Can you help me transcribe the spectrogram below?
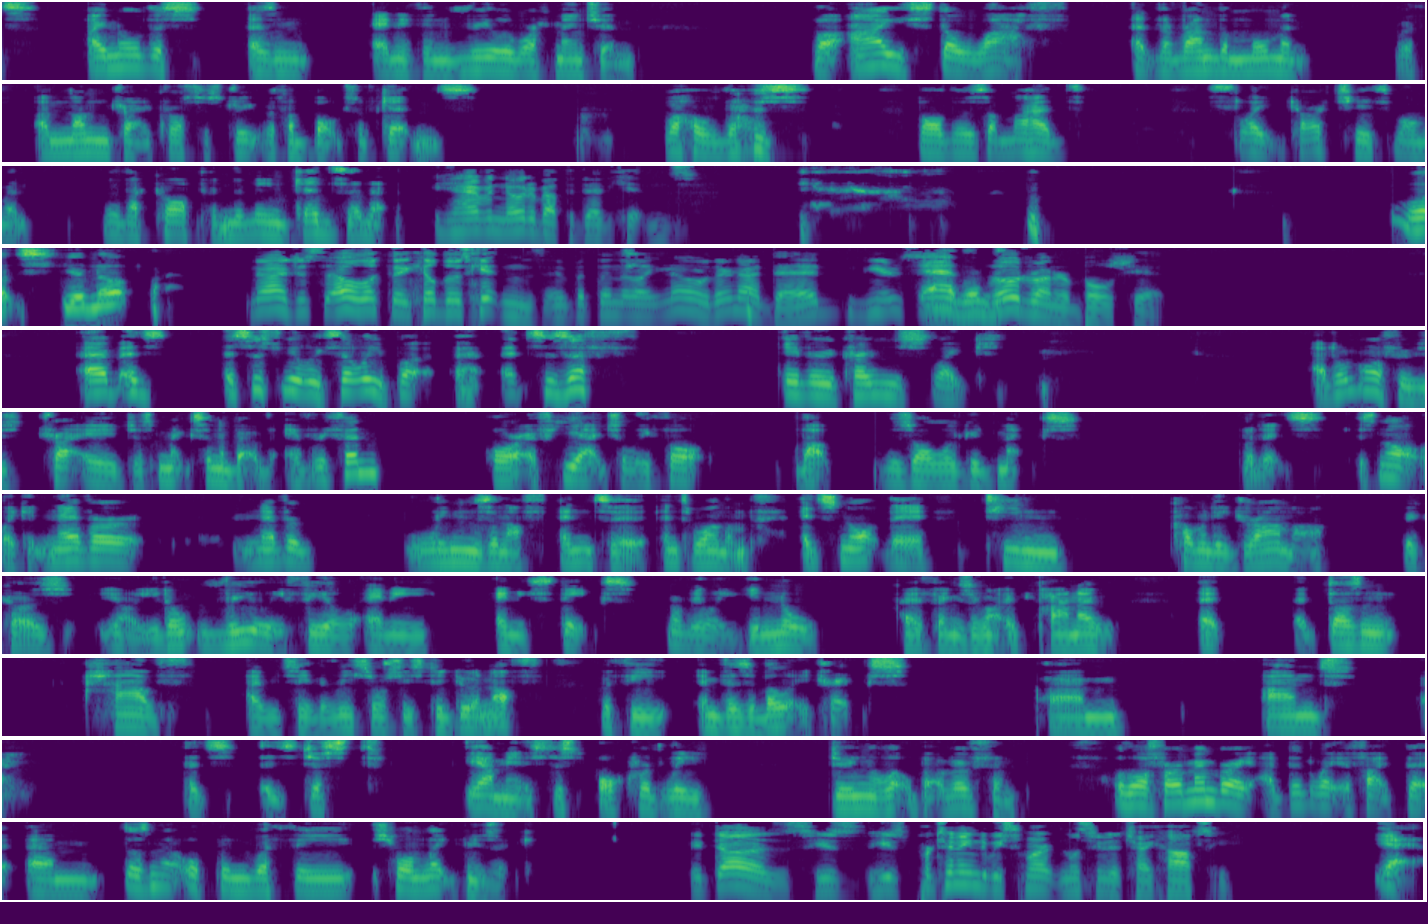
I know this isn't anything really worth mentioning, but I still laugh at the random moment a nun trying to cross the street with a box of kittens. Well, there's, well, there's a mad, slight car chase moment with a cop and the main kids in it. You have a note about the dead kittens. What's your note? No, I just oh look, they killed those kittens, but then they're like, no, they're not dead. Here's some Yeah, Roadrunner bullshit. Um, it's, it's just really silly, but uh, it's as if Avery Crounse like, I don't know if he was trying to just mix in a bit of everything, or if he actually thought that was all a good mix. But it's, it's not, like it never, never leans enough into, into one of them. It's not the teen comedy drama because, you know, you don't really feel any, any stakes. Not really. You know how things are going to pan out. It, it doesn't have, I would say, the resources to do enough with the invisibility tricks. Um, and it's, it's just, yeah, I mean, it's just awkwardly doing a little bit of everything. Although if I remember right, I did like the fact that, um, doesn't it open with the Swan Lake music? It does. He's he's pretending to be smart and listening to Tchaikovsky. Yeah.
